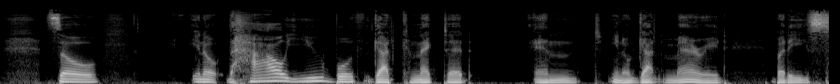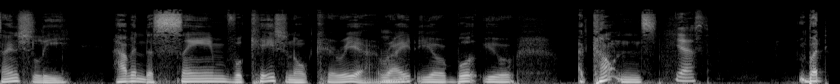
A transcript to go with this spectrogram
so you know how you both got connected and you know got married, but essentially having the same vocational career, mm-hmm. right? You're both you're accountants. Yes. But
